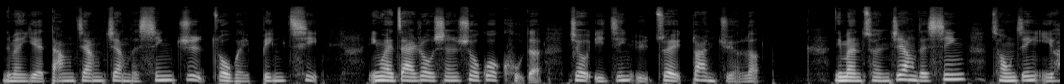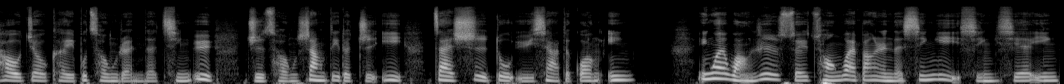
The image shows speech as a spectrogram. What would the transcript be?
你们也当将这样的心志作为兵器，因为在肉身受过苦的，就已经与罪断绝了。你们存这样的心，从今以后就可以不从人的情欲，只从上帝的旨意，在适度余下的光阴。因为往日随从外邦人的心意，行邪淫、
